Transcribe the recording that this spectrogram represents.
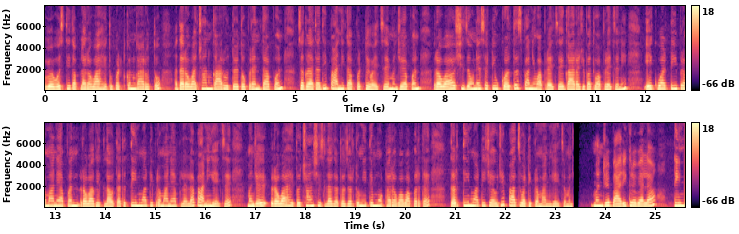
व्यवस्थित आपला रवा आहे तो पटकन गार होतो. आता रवा छान गार होतो आहे तोपर्यंत आपण सगळ्यात आधी पाणी तापत ठेवायचं आहे म्हणजे आपण रवा शिजवण्यासाठी उकळतंच पाणी वापरायचं आहे गार अजिबात वापरायचं नाही. एक वाटीप्रमाणे आपण रवा घेतला होता तर तीन वाटीप्रमाणे आपल्याला पाणी घ्यायचं आहे म्हणजे रवा आहे तो छान शिजला जातो. जर तुम्ही इथे मोठा रवा वापरताय तर तीन वाटीच्या ऐवजी पाच वाटी प्रमाण घ्यायचं. म्हणजे म्हणजे बारीक रव्याला तीन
